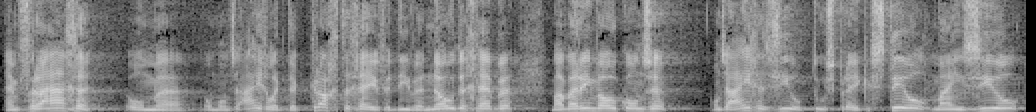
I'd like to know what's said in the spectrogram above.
en vragen om, uh, om ons eigenlijk de kracht te geven die we nodig hebben, maar waarin we ook onze, onze eigen ziel toespreken. Stil, mijn ziel,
